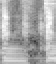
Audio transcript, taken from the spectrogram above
Mm-hmm.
